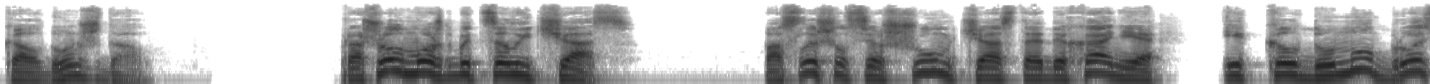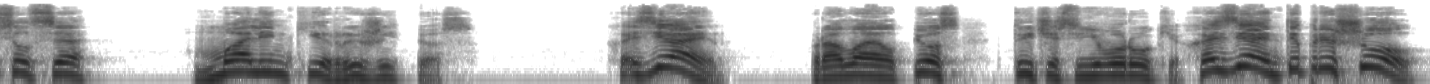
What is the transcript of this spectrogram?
Колдун ждал. Прошел, может быть, целый час. Послышался шум, частое дыхание, и к колдуну бросился маленький рыжий пес. «Хозяин!» — пролаял пес, тычась в его руки. «Хозяин, ты пришел!»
